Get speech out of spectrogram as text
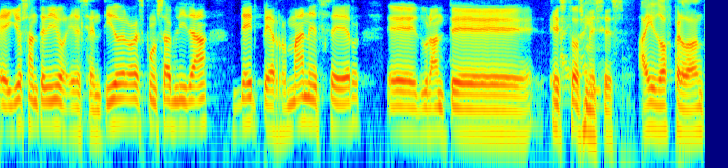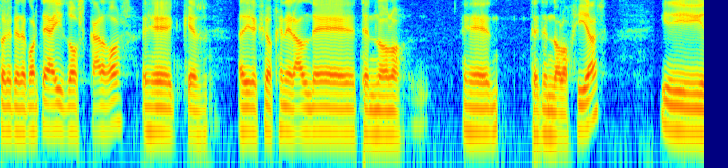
ellos han tenido el sentido de la responsabilidad de permanecer eh, durante estos meses. Hay dos, perdón Antonio que te corte, hay dos cargos, eh, que es la Dirección General de, de Tecnologías y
